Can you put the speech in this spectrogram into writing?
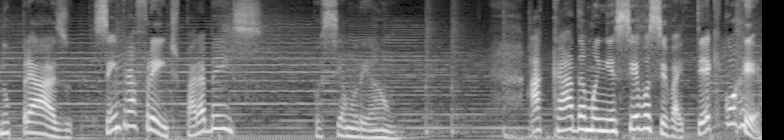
no prazo, sempre à frente, parabéns. Você é um leão. A cada amanhecer você vai ter que correr.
